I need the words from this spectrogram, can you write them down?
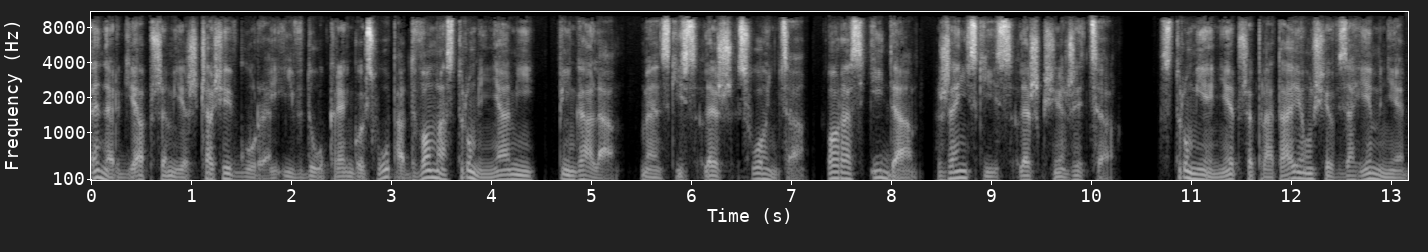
energia przemieszcza się w górę i w dół kręgosłupa dwoma strumieniami, Pingala, męski slash słońca, oraz Ida, żeński slash księżyca. Strumienie przeplatają się wzajemnie,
